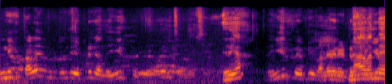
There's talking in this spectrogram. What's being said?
இன்னைக்கு தலைவர்கிட்ட இருந்து எப்படி அந்த ஈர்ப்பு இதுயா இந்த ஈர்ப்பு எப்படி தலைவர்கிட்ட நான் வந்து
